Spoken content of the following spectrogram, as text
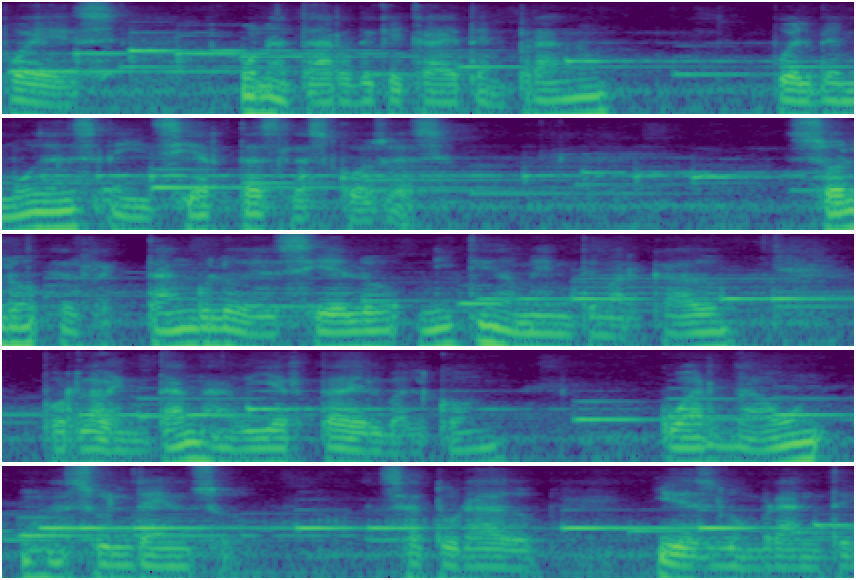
pues una tarde que cae temprano vuelve mudas e inciertas las cosas. Solo el rectángulo del cielo nítidamente marcado por la ventana abierta del balcón guarda aún un azul denso, saturado y deslumbrante.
